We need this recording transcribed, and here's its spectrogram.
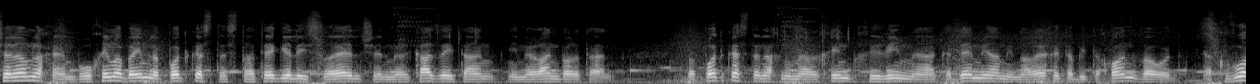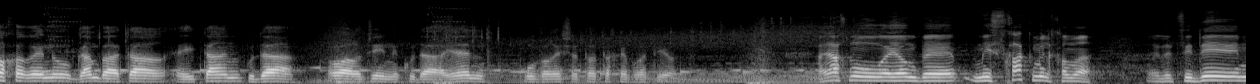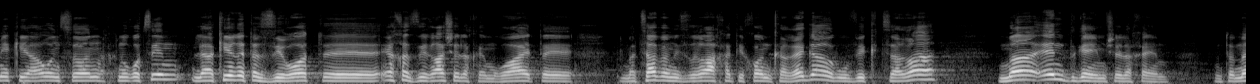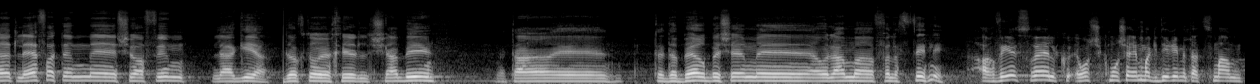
שלום לכם, ברוכים הבאים לפודקאסט אסטרטגיה לישראל של מרכז איתן עם ערן ברטל. בפודקאסט אנחנו מארחים בכירים מהאקדמיה, ממערכת הביטחון ועוד. עקבו אחרינו גם באתר איתן.org.il וברשתות החברתיות. אנחנו היום במשחק מלחמה. לצידי מיקי אהרונסון, אנחנו רוצים להכיר את הזירות, אה, איך הזירה שלכם רואה את אה, מצב המזרח התיכון כרגע, ובקצרה, מה האנד גיים שלכם? זאת אומרת, לאיפה אתם אה, שואפים להגיע? דוקטור יחיאל שבי, אתה תדבר בשם העולם הפלסטיני. ערביי ישראל, כמו שהם מגדירים את עצמם,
